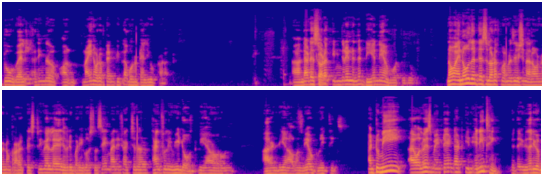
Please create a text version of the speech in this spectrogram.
do well, I think the all, nine out of ten people are going to tell you product. And that is sort of ingrained in the DNA of what we do. Now I know that there's a lot of conversation around you know product history. Well, eh, everybody goes to the same manufacturer. Thankfully, we don't. We have our own R and D and our own way of doing things. And to me, I always maintain that in anything, whether, whether you're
